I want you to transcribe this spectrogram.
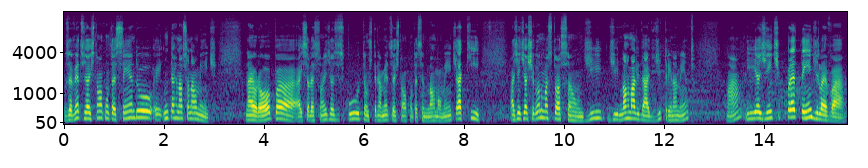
Os eventos já estão acontecendo é, internacionalmente. Na Europa, as seleções já disputam, os treinamentos já estão acontecendo normalmente. Aqui, a gente já chegou numa situação de, de normalidade de treinamento né? e a gente pretende levar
